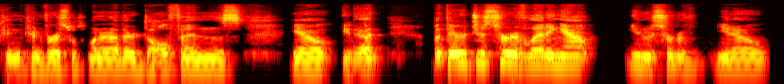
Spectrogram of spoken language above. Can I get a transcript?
can converse with one another dolphins you know yep. but but they're just sort of letting out you know sort of you know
